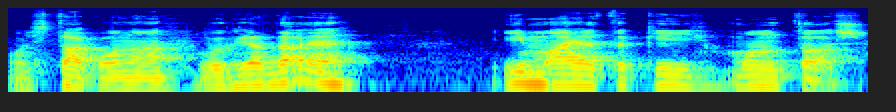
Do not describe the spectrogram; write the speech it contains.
Ось так вона виглядає і має такий монтаж.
